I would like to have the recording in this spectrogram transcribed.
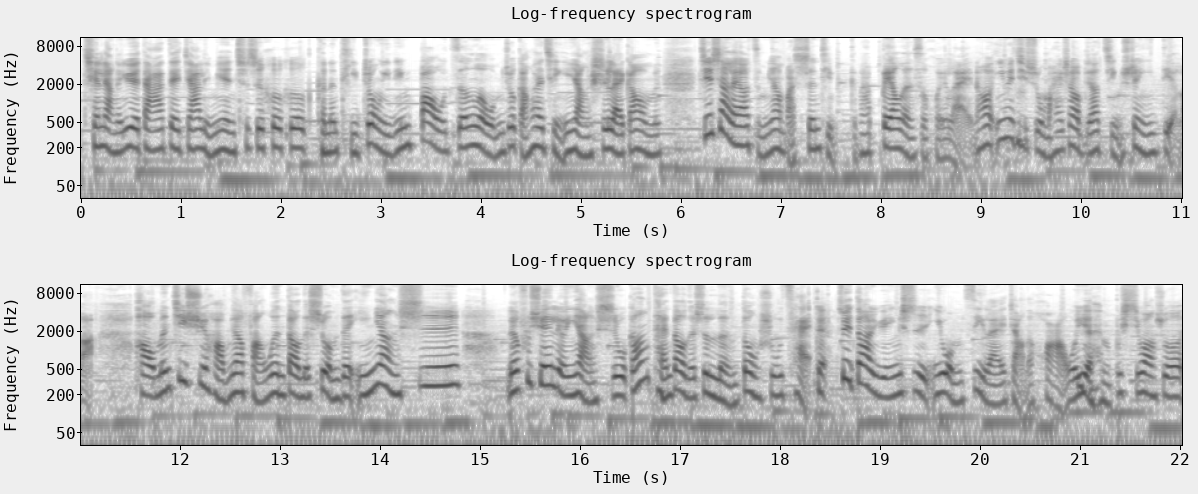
前两个月，大家在家里面吃吃喝喝，可能体重已经暴增了，我们就赶快请营养师来，教我们接下来要怎么样把身体给它 balance 回来。然后，因为其实我们还是要比较谨慎一点啦。好，我们继续。好，我们要访问到的是我们的营养师。刘富轩，刘营养师，我刚刚谈到的是冷冻蔬菜，对，最大的原因是以我们自己来讲的话，我也很不希望说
